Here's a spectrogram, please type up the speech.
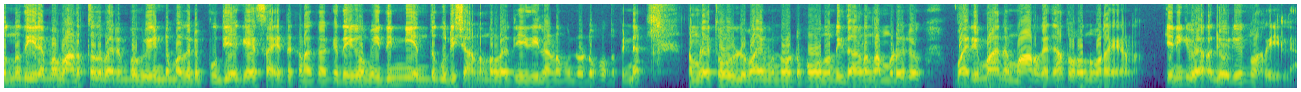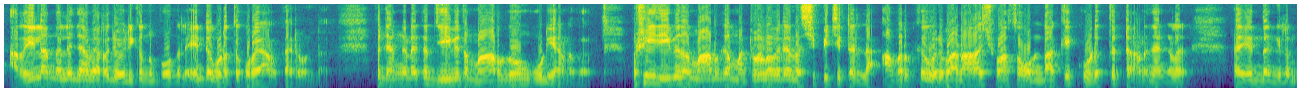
ഒന്ന് തീരുമ്പം അടുത്തത് വരുമ്പോൾ വീണ്ടും അതൊരു പുതിയ കേസായിട്ട് കണക്കാക്കി ദൈവം ഇതിനി എന്ത് കുരിശാണെന്നുള്ള രീതിയിലാണ് മുന്നോട്ട് പോകുന്നത്. പിന്നെ നമ്മൾ ഈ തൊഴിലുമായി മുന്നോട്ട് പോകുന്നുണ്ട്. ഇതാണ് നമ്മുടെ ഒരു വരുമാന മാർഗം. ഞാൻ തുറന്നു പറയുകയാണ്. എനിക്ക് വേറെ ജോലിയൊന്നും അറിയില്ല. അറിയില്ല എന്നല്ല ഞാൻ വേറെ ജോലിക്കൊന്നും പോകുന്നില്ല. എന്റെ കൂടത്ത് കുറെ ആൾക്കാരുണ്ട്. അപ്പൊ ഞങ്ങളുടെയൊക്കെ ജീവിത മാർഗവും കൂടിയാണത്. പക്ഷെ ഈ ജീവിത മാർഗം മറ്റുള്ളവരെ നശിപ്പിച്ചിട്ടല്ല അവർക്ക് ഒരുപാട് ആശ്വാസം ഉണ്ടാക്കി കൊടുത്തിട്ടാണ് ഞങ്ങൾ എന്തെങ്കിലും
